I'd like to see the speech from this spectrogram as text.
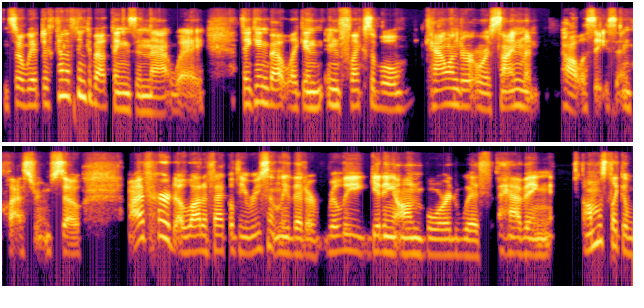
And so we have to kind of think about things in that way, thinking about like an inflexible calendar or assignment policies in classrooms. So I've heard a lot of faculty recently that are really getting on board with having almost like a,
